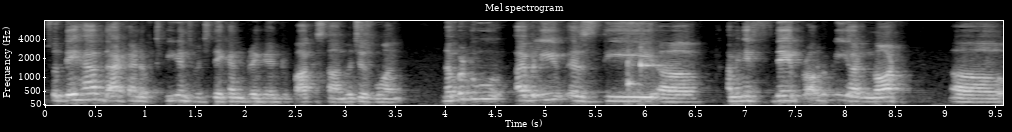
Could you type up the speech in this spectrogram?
So they have that kind of experience which they can bring into Pakistan, which is one. Number two, I believe, is the, uh, I mean, if they probably are not uh,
